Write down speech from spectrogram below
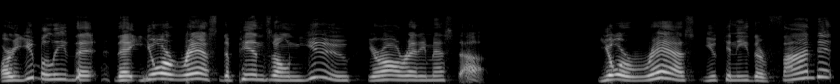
or you believe that, that your rest depends on you, you're already messed up. Your rest, you can either find it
